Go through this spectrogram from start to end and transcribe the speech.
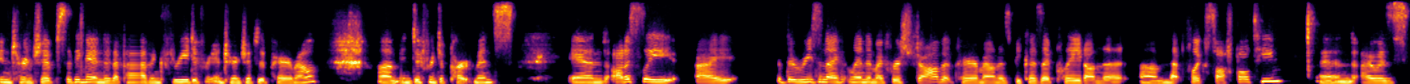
internships. I think I ended up having three different internships at Paramount um, in different departments. And honestly, I the reason I landed my first job at Paramount is because I played on the um, Netflix softball team. And I was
